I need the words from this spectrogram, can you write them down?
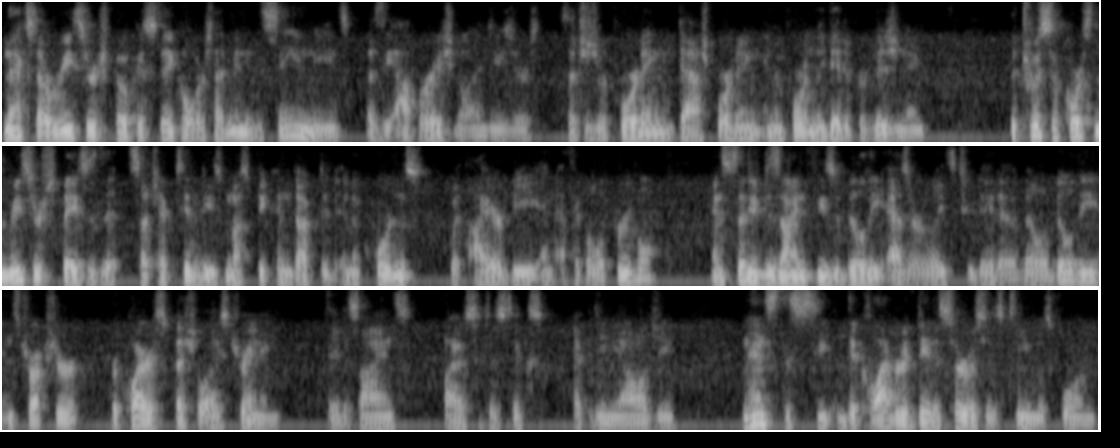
Next, our research focused stakeholders had many of the same needs as the operational end users, such as reporting, dashboarding, and importantly, data provisioning. The twist, of course, in the research space is that such activities must be conducted in accordance with IRB and ethical approval, and study design feasibility as it relates to data availability and structure requires specialized training, data science, biostatistics, epidemiology, and hence the, C the Collaborative Data Services team was formed.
